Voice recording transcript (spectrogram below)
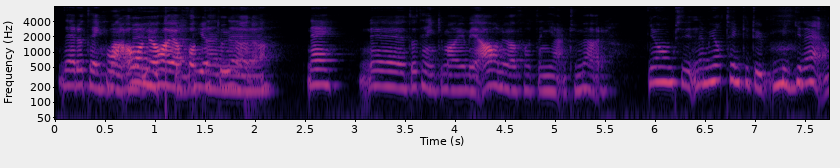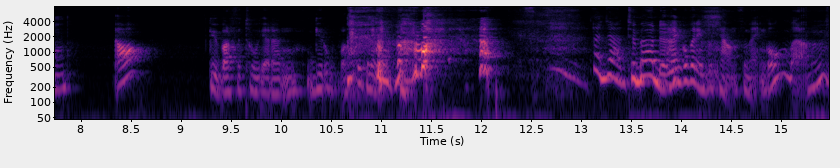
Nej, då tänker Har man, ja nu har jag fått en... eh, Nej, då tänker man ju mer, ja nu har jag fått en hjärntumör. Ja precis. Nej men jag tänker typ migrän. Ja. Gud, varför tog jag den grovaste grejen? En hjärntumör nu. Jag går bara in på cancer med en gång bara. Mm.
